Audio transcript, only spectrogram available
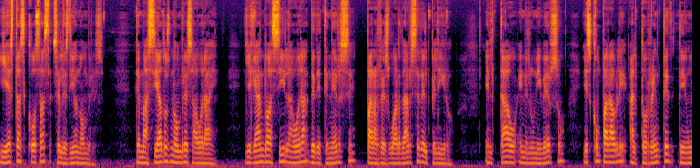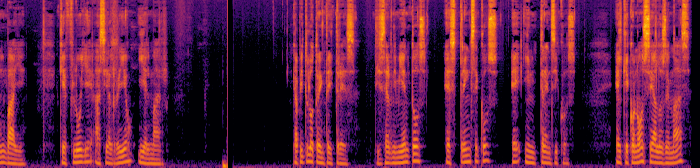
y estas cosas se les dio nombres. Demasiados nombres ahora hay, llegando así la hora de detenerse para resguardarse del peligro. El Tao en el universo es comparable al torrente de un valle que fluye hacia el río y el mar. Capítulo 33. Discernimientos extrínsecos e intrínsecos. El que conoce a los demás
